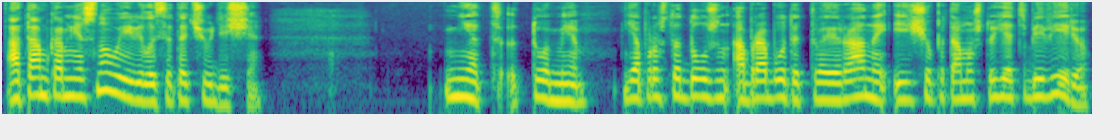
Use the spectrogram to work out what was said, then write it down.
а там ко мне снова явилось это чудище?» «Нет, Томми, я просто должен обработать твои раны, и еще потому, что я тебе верю».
